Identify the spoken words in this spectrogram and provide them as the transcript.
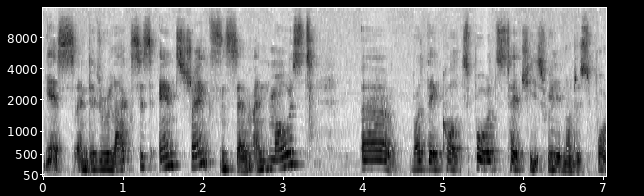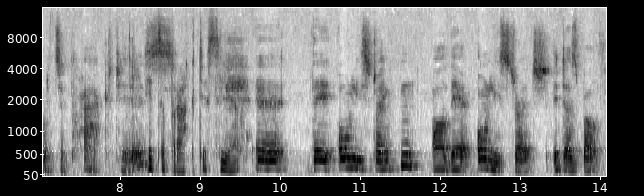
Yes, and it relaxes and strengthens them. And most uh, what they call sports. Tai Chi is really not a sport, it's a practice. It's a practice, yeah. Uh, they only strengthen or they only stretch. It does both,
